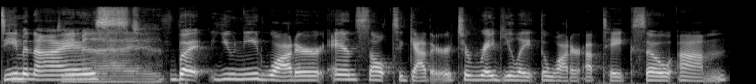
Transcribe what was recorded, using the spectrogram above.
demonized, Demonized. but you need water and salt together to regulate the water uptake. So, um,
